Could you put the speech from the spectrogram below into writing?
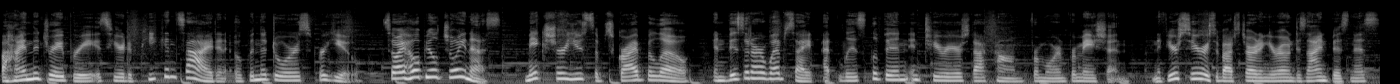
Behind the Drapery is here to peek inside and open the doors for you. So I hope you'll join us. Make sure you subscribe below and visit our website at lizlevininteriors.com for more information. And if you're serious about starting your own design business,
